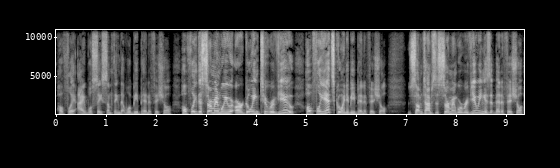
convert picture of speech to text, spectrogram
Hopefully, I will say something that will be beneficial. Hopefully, the sermon we are going to review, hopefully, it's going to be beneficial. Sometimes the sermon we're reviewing isn't beneficial,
